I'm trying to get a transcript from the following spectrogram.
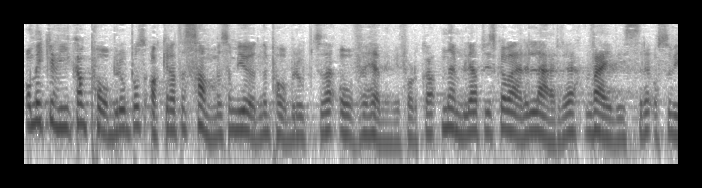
om ikke vi kan påberope oss akkurat det samme som jødene påberopte seg overfor hedningfolka, nemlig at vi skal være lærere, veivisere osv.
